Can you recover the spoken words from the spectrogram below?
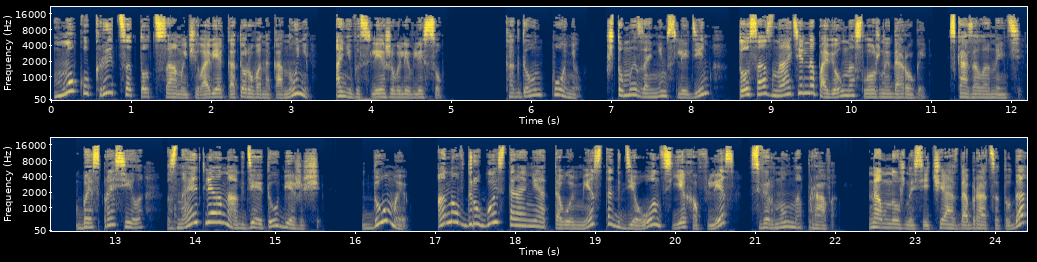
мог укрыться тот самый человек, которого накануне они выслеживали в лесу. Когда он понял, что мы за ним следим, то сознательно повел на сложной дорогой», — сказала Нэнси. Бесс спросила, знает ли она, где это убежище. «Думаю, оно в другой стороне от того места, где он, съехав в лес, свернул направо. Нам нужно сейчас добраться туда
